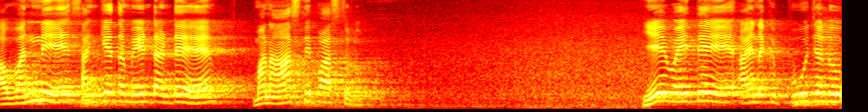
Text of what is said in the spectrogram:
అవన్నీ సంకేతం ఏంటంటే మన ఆస్తిపాస్తులు. ఏవైతే ఆయనకి పూజలు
